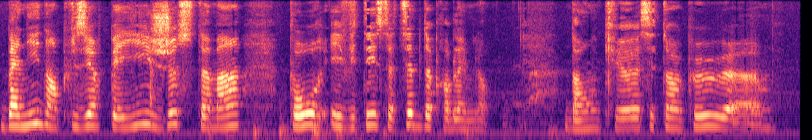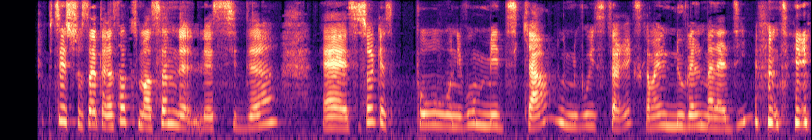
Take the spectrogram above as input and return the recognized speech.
banni dans plusieurs pays, justement, pour éviter ce type de problème-là. Donc, c'est un peu... Puis, tu sais, je trouve ça intéressant, tu mentionnes le, sida. Euh, c'est sûr que pour au niveau médical, au niveau historique, c'est quand même une nouvelle maladie.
